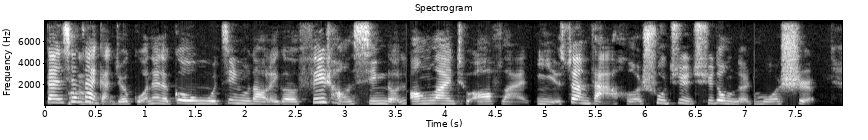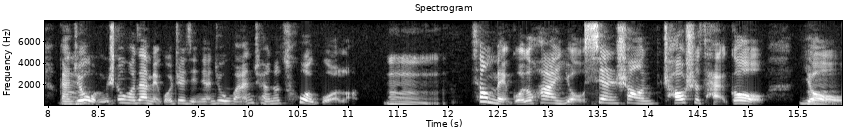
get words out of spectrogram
但现在感觉国内的购物进入到了一个非常新的 online to offline，以算法和数据驱动的模式，感觉我们生活在美国这几年就完全的错过了，嗯。像美国的话，有线上超市采购，有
